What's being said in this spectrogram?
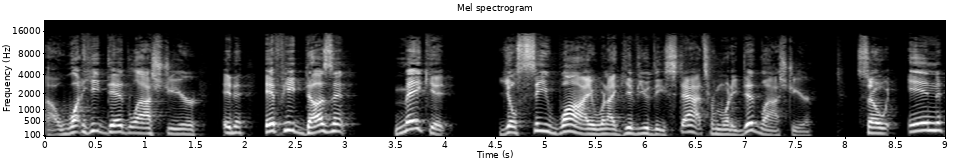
Uh, what he did last year, it, if he doesn't make it, you'll see why when I give you these stats from what he did last year. So in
